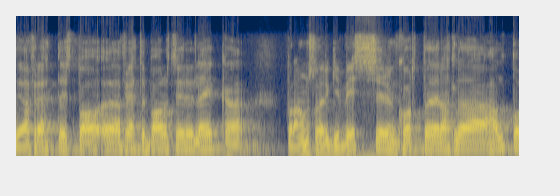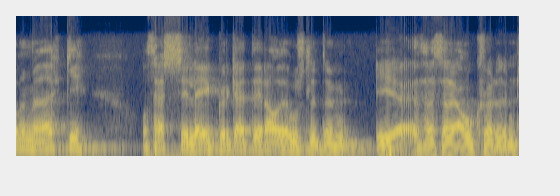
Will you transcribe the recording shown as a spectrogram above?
Þegar fréttist bá, uh, fréttir bárust fyrir leik að Browns var ekki vissir um hvort það er alltaf að halda honum eða ekki. Og þessi leikur gæti ráðið úrslutum í uh, þessari ákvörðun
